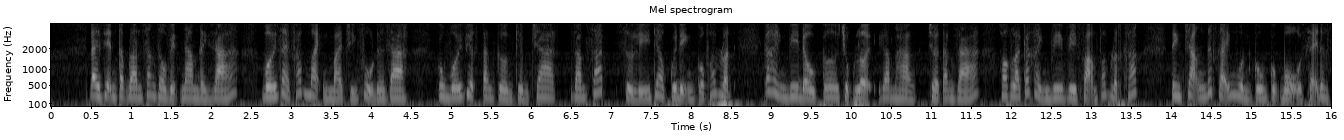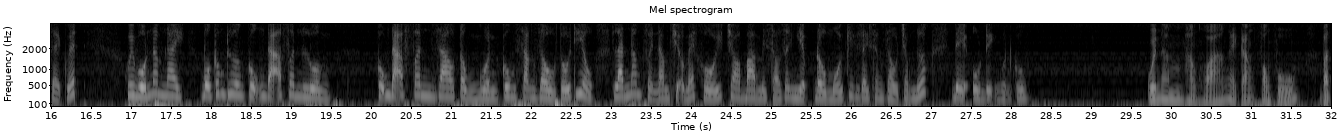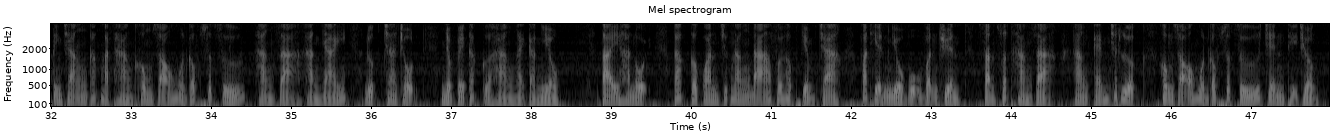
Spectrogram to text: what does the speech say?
Đại diện Tập đoàn Xăng dầu Việt Nam đánh giá, với giải pháp mạnh mà chính phủ đưa ra, cùng với việc tăng cường kiểm tra, giám sát, xử lý theo quy định của pháp luật, các hành vi đầu cơ trục lợi, găm hàng, chờ tăng giá hoặc là các hành vi vi phạm pháp luật khác, tình trạng đứt gãy nguồn cung cục bộ sẽ được giải quyết. Quý 4 năm nay, Bộ Công Thương cũng đã phân luồng cũng đã phân giao tổng nguồn cung xăng dầu tối thiểu là 5,5 triệu mét khối cho 36 doanh nghiệp đầu mối kinh doanh xăng dầu trong nước để ổn định nguồn cung. Cuối năm hàng hóa ngày càng phong phú và tình trạng các mặt hàng không rõ nguồn gốc xuất xứ, hàng giả, hàng nhái được tra trộn nhập về các cửa hàng ngày càng nhiều. Tại Hà Nội, các cơ quan chức năng đã phối hợp kiểm tra, phát hiện nhiều vụ vận chuyển, sản xuất hàng giả, hàng kém chất lượng, không rõ nguồn gốc xuất xứ trên thị trường –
